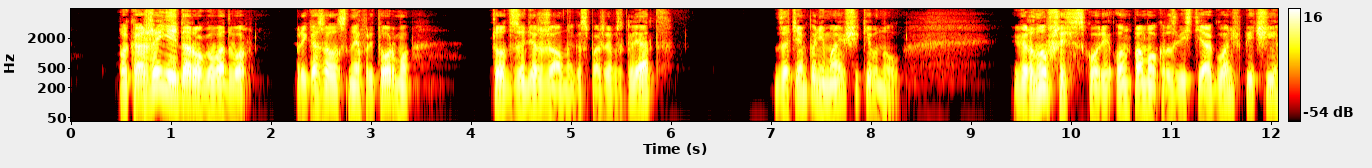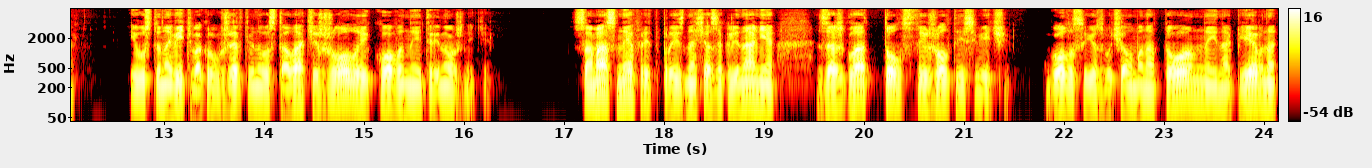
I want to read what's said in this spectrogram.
— Покажи ей дорогу во двор, — приказала Снефрит Орму. Тот задержал на госпоже взгляд, затем, понимающе кивнул. Вернувшись вскоре, он помог развести огонь в печи, и установить вокруг жертвенного стола тяжелые кованые треножники. Сама Снефрит, произнося заклинание, зажгла толстые желтые свечи. Голос ее звучал монотонно и напевно.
